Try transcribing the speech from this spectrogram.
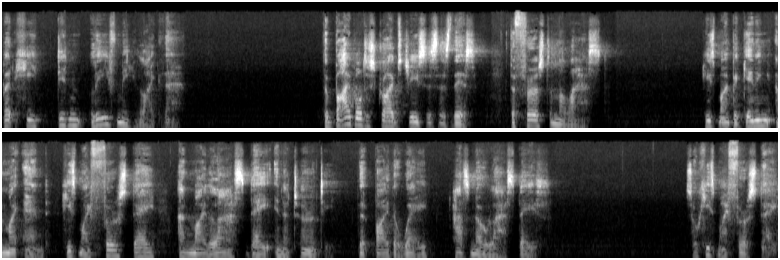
but he didn't leave me like that. The Bible describes Jesus as this the first and the last. He's my beginning and my end. He's my first day and my last day in eternity, that, by the way, has no last days. So he's my first day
